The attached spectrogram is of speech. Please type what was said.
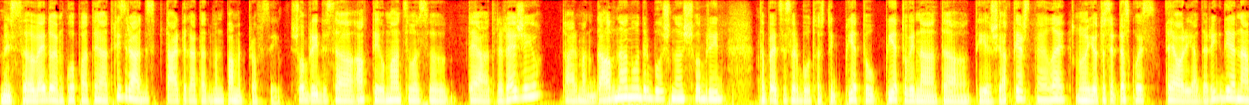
mēs uh, veidojam kopā teātris izrādes. Tā ir tā tāda mana pamatprofesija. Šobrīd es uh, aktīvi mācos uh, teātra režiju. Tā ir mana galvenā nodarbošanās šobrīd, tāpēc es varbūt esmu tik pietu, pietuvināta tieši aktierspēlē, nu, jo tas ir tas, ko es teorijā daru ikdienā,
